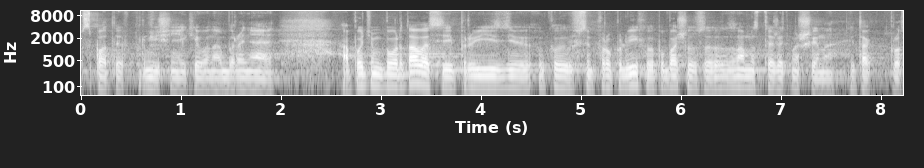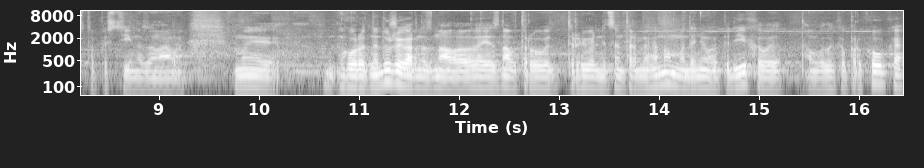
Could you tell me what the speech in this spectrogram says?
спати в приміщенні, яке вона обороняє. А потім поверталися і при в'їзді, коли в Симферополь їхали, побачили, що за нами стежить машина. І так просто постійно за нами. Ми Город не дуже гарно знали, але я знав торговий торгівельний центр Меганом. Ми до нього під'їхали, там велика парковка.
